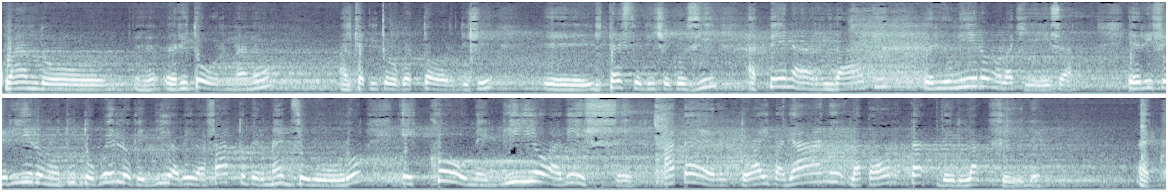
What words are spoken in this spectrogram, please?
Quando eh, ritornano al capitolo 14, eh, il testo dice così, appena arrivati riunirono la Chiesa e riferirono tutto quello che Dio aveva fatto per mezzo loro e come Dio avesse aperto ai pagani la porta della fede. Ecco,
